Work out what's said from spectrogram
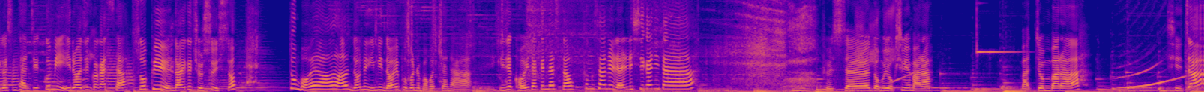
이것은 단지 꿈이 이루어진 것 같아. 소피 나에게 줄 수 있어? 또 뭐야? 너는 이미 너의 부분을 먹었잖아. 이제 거의 다 끝났어. 풍선을 날릴 시간이다. 글쎄 너무 욕심이 많아. 맛 좀 봐라. 시작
